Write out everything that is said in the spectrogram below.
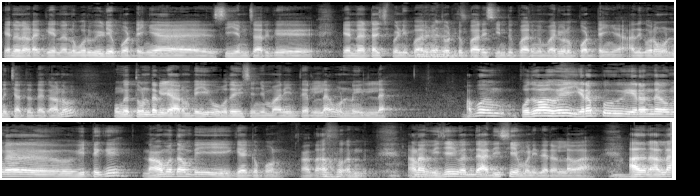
என்ன நடக்கு என்னென்னு ஒரு வீடியோ போட்டீங்க சிஎம் சாருக்கு என்ன டச் பண்ணி பாருங்க தொட்டு பாரு சீண்டு பாருங்க மாதிரி ஒன்று போட்டீங்க. அதுக்கப்புறம் ஒன்றும் சத்தத்தை காணும். உங்கள் தொண்டர்கள் யாரும் போய் உதவி செஞ்ச மாதிரியும் தெரில ஒன்றும் இல்லை. அப்போ பொதுவாகவே இறப்பு இறந்தவங்க வீட்டுக்கு நாம தான் போய் கேட்க போகணும். அதான் வந்து. ஆனால் விஜய் வந்து அதிசய மனிதர் அல்லவா? அதனால்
